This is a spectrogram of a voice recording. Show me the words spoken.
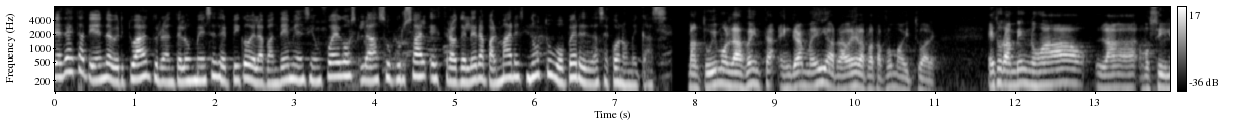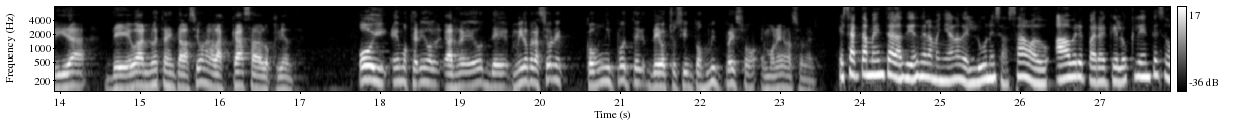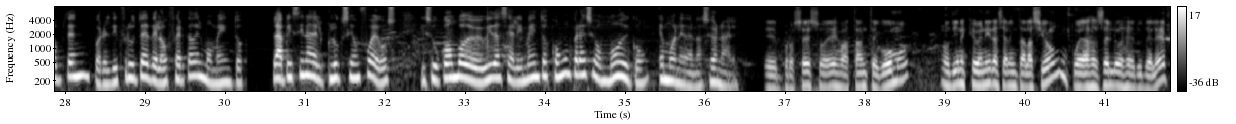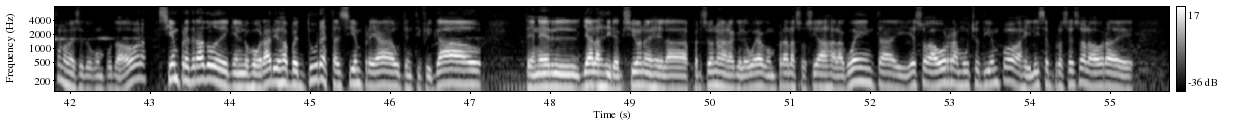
Desde esta tienda virtual, durante los meses del pico de la pandemia en Cienfuegos, la sucursal extrahotelera Palmares no tuvo pérdidas económicas. Mantuvimos las ventas en gran medida a través de las plataformas virtuales. Esto también nos ha dado la posibilidad de llevar nuestras instalaciones a las casas de los clientes. Hoy hemos tenido alrededor de mil operaciones con un importe de 800 mil pesos en moneda nacional. Exactamente a las 10 de la mañana del lunes a sábado abre para que los clientes opten por el disfrute de la oferta del momento, la piscina del Club Cienfuegos y su combo de bebidas y alimentos con un precio módico en moneda nacional. El proceso es bastante cómodo, no tienes que venir hacia la instalación, puedes hacerlo desde tu teléfono, desde tu computadora. Siempre trato de que en los horarios de apertura estén siempre ya autentificados, tener ya las direcciones de las personas a las que le voy a comprar asociadas a la cuenta y eso ahorra mucho tiempo, agiliza el proceso a la hora de,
